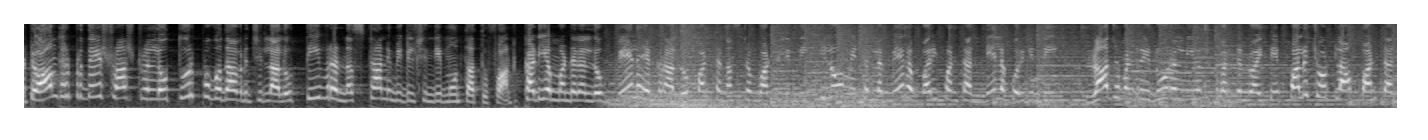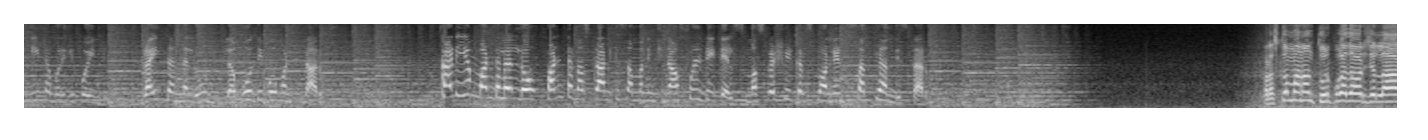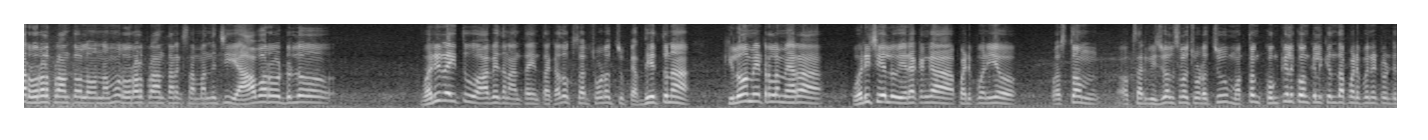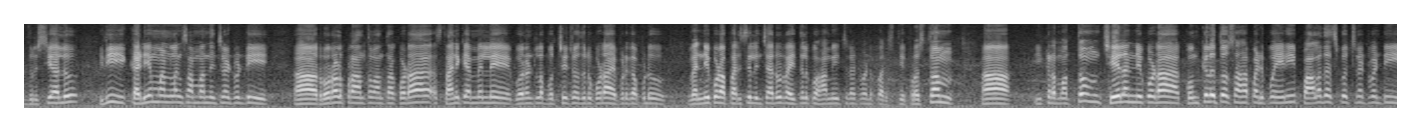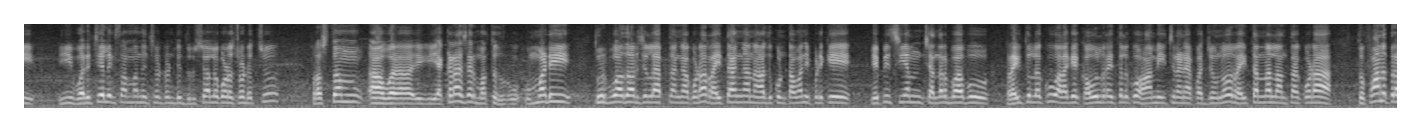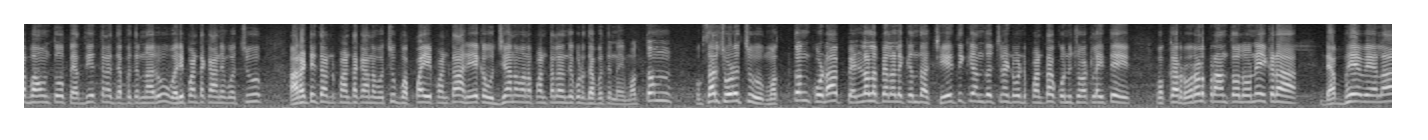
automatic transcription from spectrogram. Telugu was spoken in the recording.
అటు ఆంధ్రప్రదేశ్ రాష్ట్రంలో తూర్పుగోదావరి జిల్లాలో తీవ్ర నష్టాన్ని మిగిల్చింది మోంతా తుఫాన్. కడియం మండలంలో వేల ఎకరాల్లో పంట నష్టం వాటిల్లింది. కిలోమీటర్ల మేర వరి పంట నేల కొరిగింది. రాజమండ్రి రూరల్ నియోజకవర్గంలో అయితే పలు చోట్ల పంట నీట మునిగిపోయింది. రైతన్నలు లబోదిబోమంటున్నారు కడియం మండలంలో పంట నష్టానికి సంబంధించిన ఫుల్ డీటెయిల్స్ మా స్పెషల్ కరెస్పాండెంట్ సత్య అందిస్తారు. ప్రస్తుతం మనం తూర్పుగోదావరి జిల్లా రూరల్ ప్రాంతంలో ఉన్నాము. రూరల్ ప్రాంతానికి సంబంధించి యావ రోడ్డులో వరి రైతు ఆవేదన అంత ఇంత కదా. ఒకసారి చూడొచ్చు. పెద్ద ఎత్తున కిలోమీటర్ల మేర వరి చేలు ఏ రకంగా పడిపోయినాయో ప్రస్తుతం ఒకసారి విజువల్స్లో చూడొచ్చు. మొత్తం కొంకిలి కొంకిలి కింద పడిపోయినటువంటి దృశ్యాలు. ఇది కడియం మండలం సంబంధించినటువంటి రూరల్ ప్రాంతం అంతా కూడా స్థానిక ఎమ్మెల్యే గోరంట్ల బొచ్చే చౌదరి కూడా ఎప్పటికప్పుడు ఇవన్నీ కూడా పరిశీలించారు. రైతులకు హామీ ఇచ్చినటువంటి పరిస్థితి. ప్రస్తుతం ఇక్కడ మొత్తం చేలన్నీ కూడా కొంకిలతో సహా పడిపోయి పాలదశకు వచ్చినటువంటి ఈ వరి చేలకు సంబంధించినటువంటి దృశ్యాలు కూడా చూడొచ్చు. ప్రస్తుతం ఎక్కడా సరే మొత్తం ఉమ్మడి తూర్పుగోదావరి జిల్లా వ్యాప్తంగా కూడా రైతాంగాన్ని ఆదుకుంటామని ఇప్పటికే ఏపీ సీఎం చంద్రబాబు రైతులకు అలాగే కౌలు రైతులకు హామీ ఇచ్చిన నేపథ్యంలో రైతన్నలంతా కూడా తుఫాను ప్రభావంతో పెద్ద ఎత్తున దెబ్బతిన్నారు. వరి పంట కానివ్వచ్చు అరటి పంట కానివచ్చు బొప్పాయి పంట అనేక ఉద్యానవన పంటలన్నీ కూడా దెబ్బతిన్నాయి. మొత్తం ఒకసారి చూడొచ్చు. మొత్తం కూడా పెళ్ళల పిల్లల కింద చేతికి అందొచ్చినటువంటి పంట కొన్ని చోట్లయితే ఒక్క రూరల్ ప్రాంతంలోనే ఇక్కడ డెబ్బై వేల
